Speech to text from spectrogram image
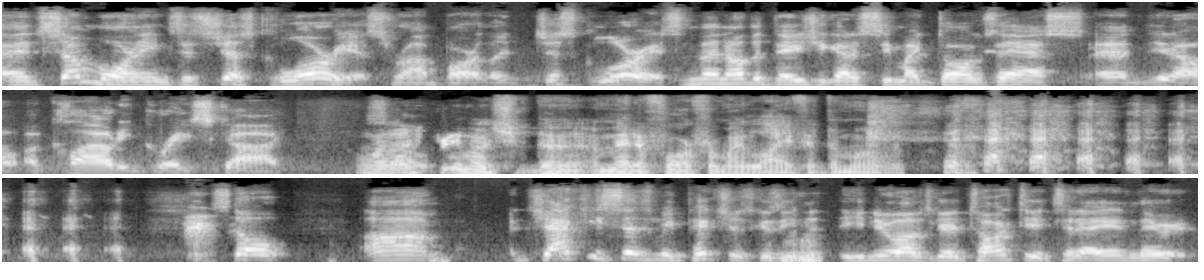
and some mornings it's just glorious, Rob Bartlett, just glorious. And then other days you got to see my dog's ass and you know a cloudy gray sky. Well, So- that's pretty much the, a metaphor for my life at the moment. so um, Jackie sends me pictures because he, he knew I was going to talk to you today, and there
